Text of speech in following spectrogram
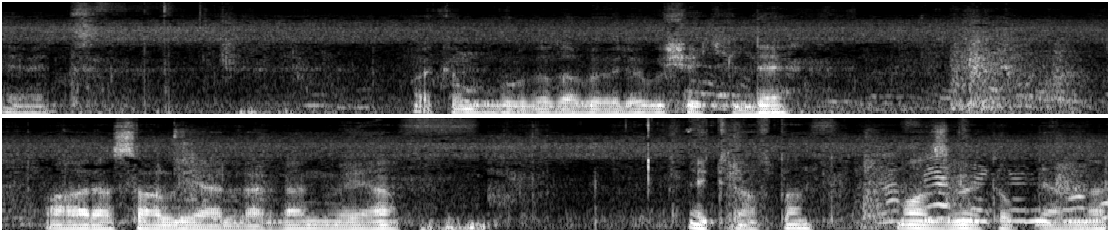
Evet. Bakın burada da böyle bu şekilde ağır hasarlı yerlerden veya etraftan malzeme toplayanlar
